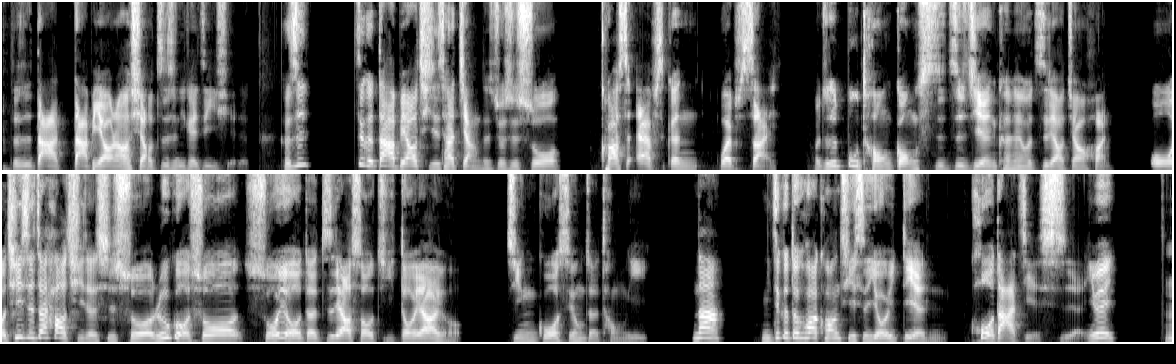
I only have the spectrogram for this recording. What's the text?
这是大大标，然后小字是你可以自己写的。可是这个大标其实它讲的就是说 cross apps 跟 website。我就是不同公司之间可能有资料交换。我我其实，在好奇的是说，如果说所有的资料收集都要有经过使用者同意，那你这个对话框其实有一点扩大解释。因为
